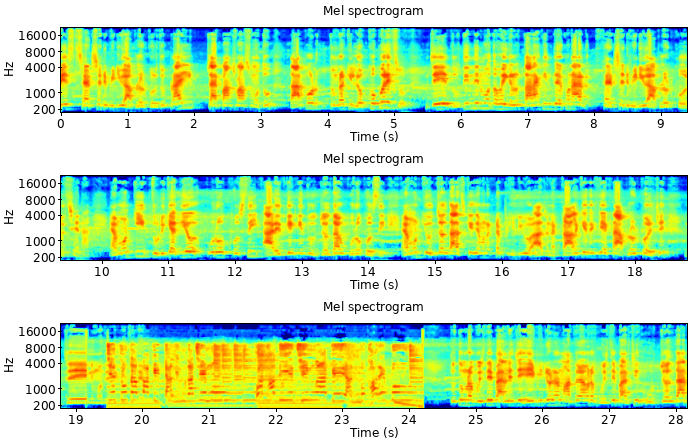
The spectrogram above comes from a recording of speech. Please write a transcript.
বেশ স্যাড স্যাড ভিডিও আপলোড করতো প্রায় চার, পাঁচ মাস মতো। তারপর তোমরা কি লক্ষ্য করেছ যে দু, তিন দিন মতো হয়ে গেল, তারা কিন্তু এখন আর স্যাড স্যাড ভিডিও আপলোড করছে না। এমনকি তুলিকা দিয়েও পুরো খুশি আর এদিকে কিন্তু উজ্জ্বল দাও পুরো খুশি। এমনকি উজ্জ্বল দা আজকে যেমন একটা ভিডিও আজ না, কালকে দেখি একটা আপলোড করেছে যে মাকে, আনব ঘরে বউ তো তোমরা বুঝতেই পারলে যে এই ভিডিওটার মাধ্যমে আমরা বুঝতে পারছি উজ্জ্বলদার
